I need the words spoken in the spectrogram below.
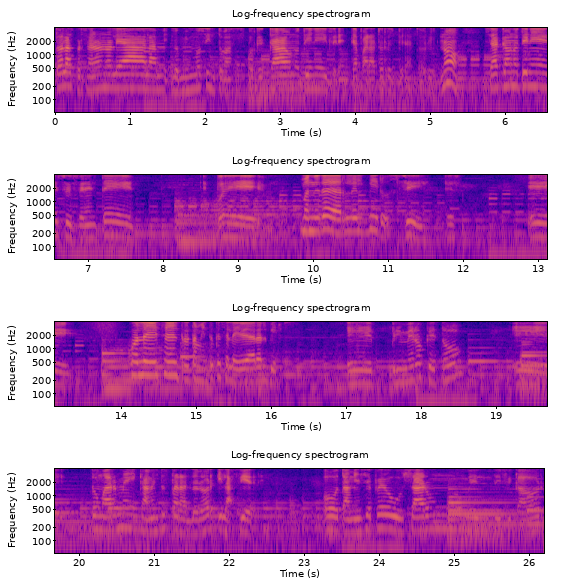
todas las personas no le da los mismos síntomas porque cada uno tiene diferente aparato respiratorio. No, o sea, cada uno tiene su diferente eh, pues, manera de darle el virus. Sí, eso. Eh, ¿Cuál es el tratamiento que se le debe dar al virus? primero que todo, tomar medicamentos para el dolor y la fiebre. O también se puede usar un humidificador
